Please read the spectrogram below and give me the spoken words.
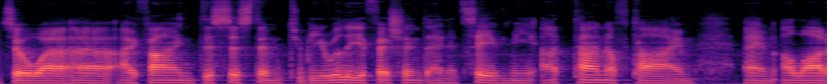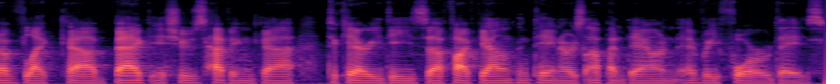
So uh, I find this system to be really efficient and it saved me a ton of time and a lot of like bag issues having to carry these five gallon containers up and down every four days.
